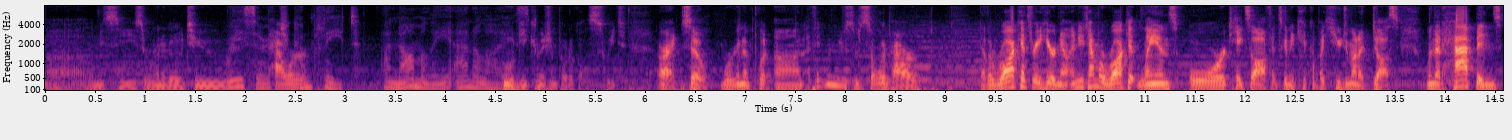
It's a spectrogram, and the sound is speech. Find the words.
Uh, let me see. So we're going to go to Research power. complete. Anomaly analyzed. Ooh, decommission protocols. Sweet. All right, so we're going to put on, I think we're going to do some solar power. Now the rocket's right here. Now anytime a rocket lands or takes off, it's going to kick up a huge amount of dust. When that happens,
